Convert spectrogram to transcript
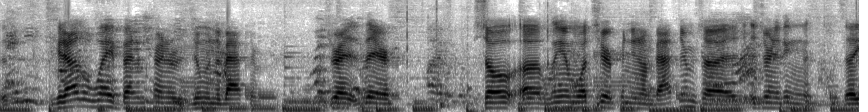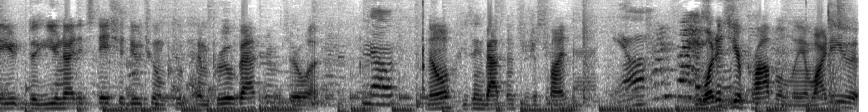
Get out of the way, Ben, I'm trying to zoom in the bathroom. It's right there. So, uh, Liam, what's your opinion on bathrooms? Uh, is there anything that you, the United States should do to improve, improve bathrooms, or what? No. No? You think bathrooms are just fine? Yeah. What is your problem, Liam? Why do you,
